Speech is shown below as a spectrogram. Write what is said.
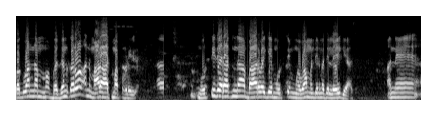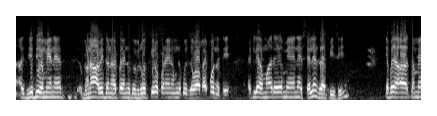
ભગવાનના ભજન કરો અને મારા હાથમાં પકડી લો. મૂર્તિ જે રાતના બાર વાગે મૂર્તિ મવા મંદિરમાંથી લઈ ગયા છે. અને જેથી અમે એને ઘણા આવેદન આપ્યા, એનો તો વિરોધ કર્યો, પણ એને અમને કોઈ જવાબ આપ્યો નથી. એટલે અમારે અમે એને ચેલેન્જ આપી છે કે ભાઈ, આ તમે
